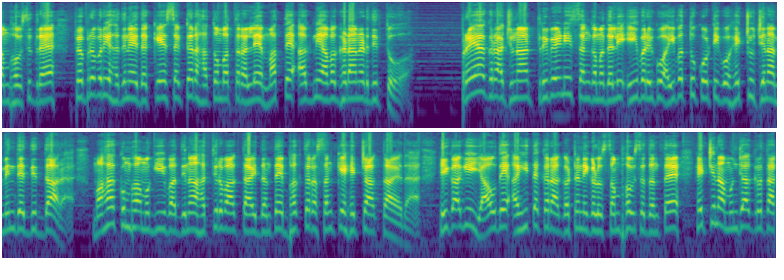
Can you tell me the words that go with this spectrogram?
ಸಂಭವಿಸಿದ್ರೆ ಫೆಬ್ರವರಿ ಹದಿನೈದಕ್ಕೆ ಸೆಕ್ಟರ್ ಹತ್ತೊಂಬತ್ತರಲ್ಲೇ ಮತ್ತೆ ಅಗ್ನಿ ಅವಘಡ ನಡೆದಿತ್ತು. ಪ್ರಯಾಗ್ರಾಜ್ನ ತ್ರಿವೇಣಿ ಸಂಗಮದಲ್ಲಿ ಈವರೆಗೂ ಐವತ್ತು ಕೋಟಿಗೂ ಹೆಚ್ಚು ಜನ ಮಿಂದೆದ್ದಿದ್ದಾರೆ. ಮಹಾಕುಂಭ ಮುಗಿಯುವ ದಿನ ಹತ್ತಿರವಾಗ್ತಾ ಇದ್ದಂತೆ ಭಕ್ತರ ಸಂಖ್ಯೆ ಹೆಚ್ಚಾಗ್ತಾ ಇದೆ. ಹೀಗಾಗಿ ಯಾವುದೇ ಅಹಿತಕರ ಘಟನೆಗಳು ಸಂಭವಿಸದಂತೆ ಹೆಚ್ಚಿನ ಮುಂಜಾಗ್ರತಾ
